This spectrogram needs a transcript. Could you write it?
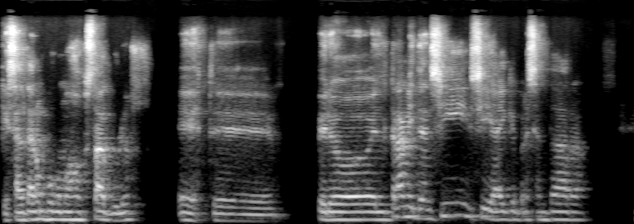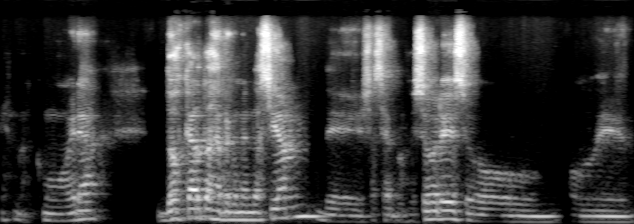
que saltar un poco más obstáculos. Este, pero el trámite en sí, sí, hay que presentar, como era, dos cartas de recomendación, de, ya sea profesores o, de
